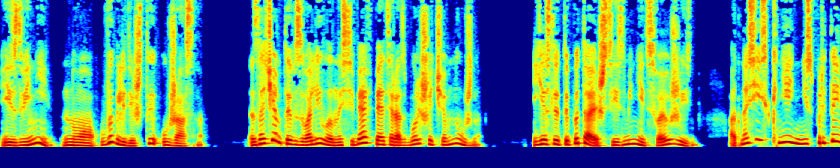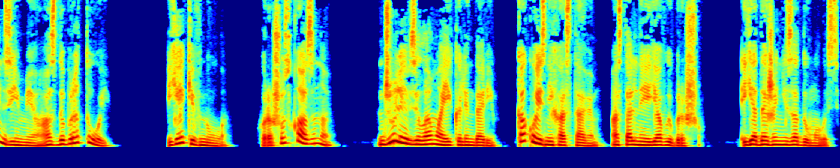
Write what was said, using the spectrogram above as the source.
извини, но выглядишь ты ужасно. Зачем ты взвалила на себя в пять раз больше, чем нужно? Если ты пытаешься изменить свою жизнь, относись к ней не с претензиями, а с добротой. Я кивнула. Хорошо сказано. Джулия взяла мои календари. Какой из них оставим? Остальные я выброшу. Я даже не задумалась.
